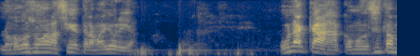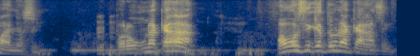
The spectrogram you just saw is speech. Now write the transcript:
Los juegos son a las siete, la mayoría. Una caja como de ese tamaño, así pero una caja, vamos a decir que esto es una caja así.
